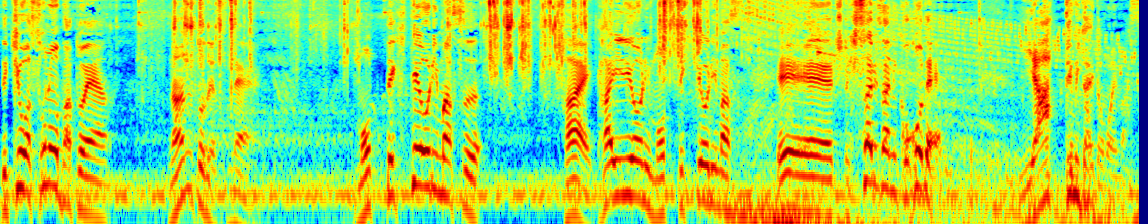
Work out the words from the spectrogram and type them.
で、今日はそのバトエン、なんとですね、持ってきております。はい、大量に持ってきております。えー、ちょっと久々にここで、やってみたいと思います。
